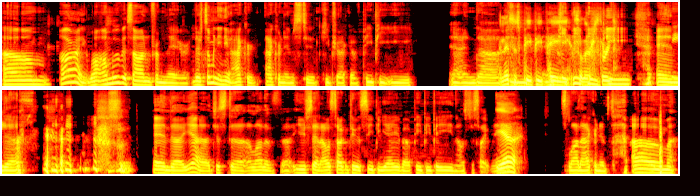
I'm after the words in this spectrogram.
Um. All right. Well, I'll move us on from there. There's so many new acro- acronyms to keep track of. PPE, and uh, and this is PPP, so there's three, and uh, and uh, yeah, just uh, a lot of. Uh, you said I was talking to a CPA about PPP, and I was just like, man, yeah, it's a lot of acronyms. Um,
